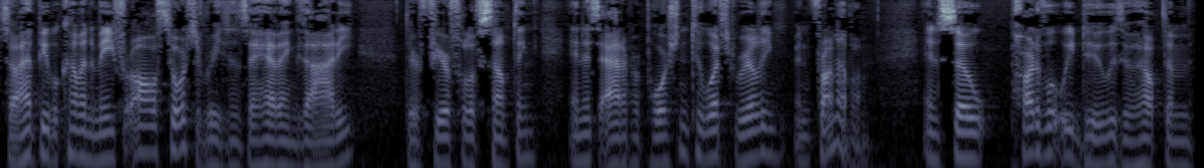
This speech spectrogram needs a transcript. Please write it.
So I have people coming to me for all sorts of reasons. They have anxiety, they're fearful of something, and it's out of proportion to what's really in front of them. And so part of what we do is to help them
